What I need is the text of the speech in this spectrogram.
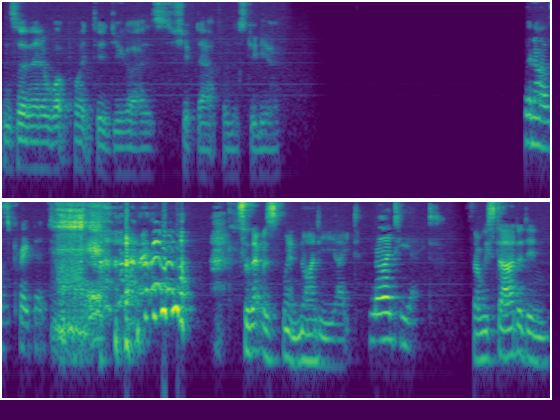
And so then, at what point did you guys shift out from the studio? When I was pregnant, so that was when ninety-eight. ninety-eight. So we started in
